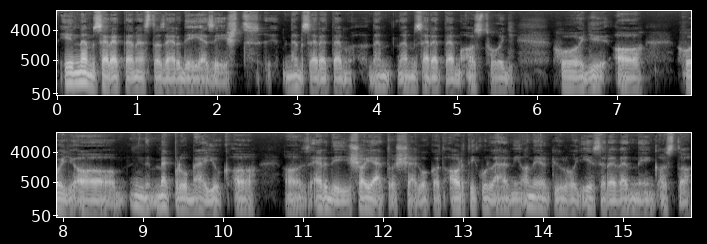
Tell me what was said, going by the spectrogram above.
Én nem szeretem ezt az erdélyezést, nem szeretem, nem, nem szeretem azt, hogy, hogy, a, hogy a, megpróbáljuk a, az erdélyi sajátosságokat artikulálni, anélkül, hogy észrevennénk azt a,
